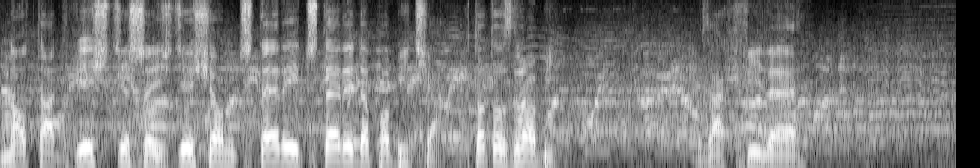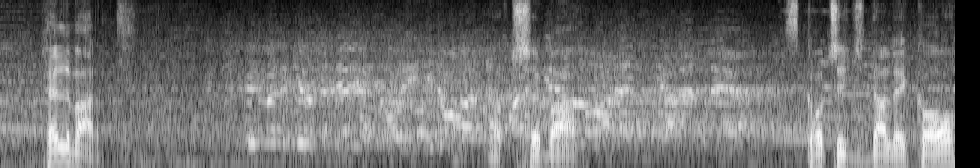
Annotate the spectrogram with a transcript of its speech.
nota 264,4 do pobicia. Kto to zrobi? Za chwilę Helwart. Trzeba skoczyć daleko,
